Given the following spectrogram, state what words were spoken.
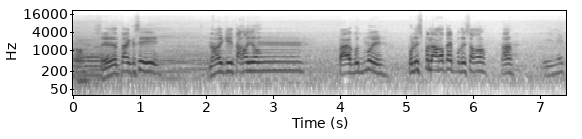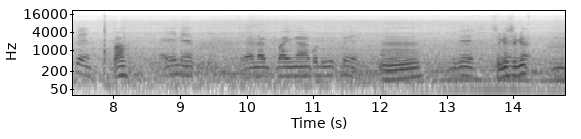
Okay, you. sa'yo na tayo kasi nakikita ko yung pagod mo eh. Pulis pala ako tayo, pulis ako. Ha? Init eh. Ha? Mainit. Kaya nagpahinga ako dito eh. Hmm. Sige. Sige, sige. Mm,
